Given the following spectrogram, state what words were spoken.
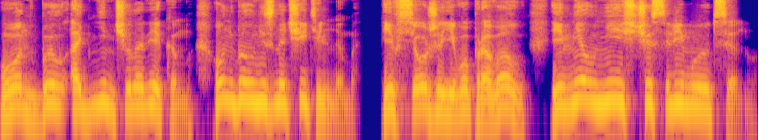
Он был одним человеком, он был незначительным, и все же его провал имел неисчислимую цену.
